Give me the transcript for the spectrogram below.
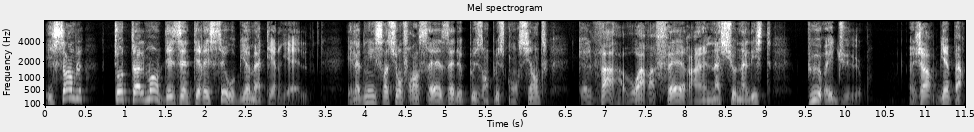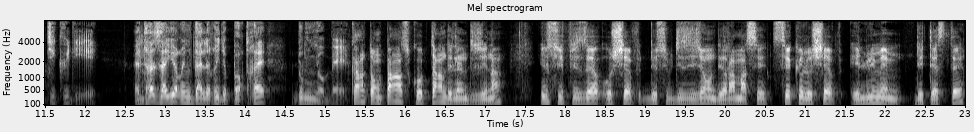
il semble totalement désintéressé au bien matériel. Et l'administration française est de plus en plus consciente qu'elle va avoir affaire à un nationaliste pur et dur, un genre bien particulier. Elle dresse d'ailleurs une galerie de portraits d'Umniobe. Quand on pense qu'au temps de l'indigénat, il suffisait au chef de subdivision de ramasser ce que le chef et lui-même détestait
